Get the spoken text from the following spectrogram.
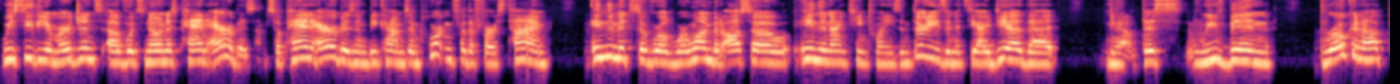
we see the emergence of what's known as Pan Arabism. So, Pan Arabism becomes important for the first time in the midst of World War I, but also in the 1920s and 30s. And it's the idea that, you know, this, we've been broken up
